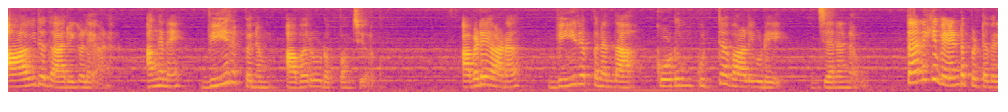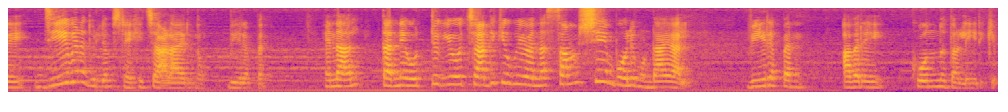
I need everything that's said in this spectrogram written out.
ആയുധധാരികളെയാണ്. അങ്ങനെ വീരപ്പനും അവരോടൊപ്പം ചേർന്നു. അവിടെയാണ് വീരപ്പൻ എന്ന കൊടും കുറ്റവാളിയുടെ ജനനവും. തനിക്ക് വേണ്ടപ്പെട്ടവരെ ജീവന തുല്യം സ്നേഹിച്ച ആളായിരുന്നു വീരപ്പൻ. എന്നാൽ തന്നെ ഒറ്റുകയോ ചതിക്കുകയോ എന്ന സംശയം പോലും ഉണ്ടായാൽ വീരപ്പൻ അവരെ കൊന്നു തള്ളിയിരിക്കും.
